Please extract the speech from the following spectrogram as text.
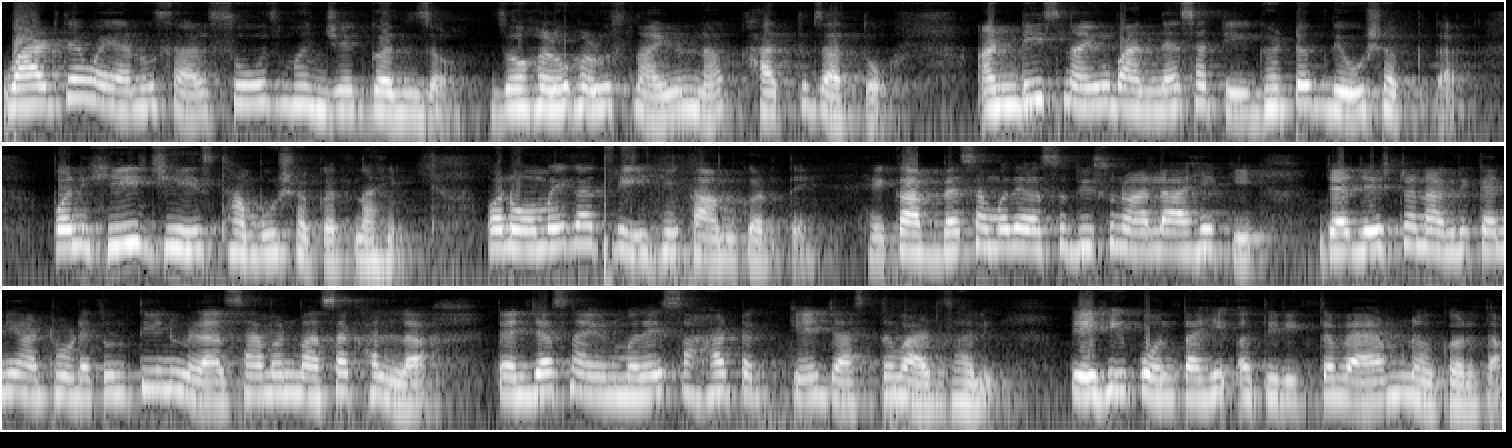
वाढत्या वयानुसार सूज म्हणजे गंज जो हळूहळू स्नायूंना खात जातो. अंडी स्नायू बांधण्यासाठी घटक देऊ शकतात पण ही झीज थांबू शकत नाही. पण ओमेगा थ्री हे काम करते. एका अभ्यासामध्ये असं दिसून आलं आहे की ज्या ज्येष्ठ नागरिकांनी आठवड्यातून तीन वेळा सॅमन मासा खाल्ला त्यांच्या स्नायूंमध्ये सहा टक्के जास्त वाढ झाली. तेही कोणताही अतिरिक्त व्यायाम न करता.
